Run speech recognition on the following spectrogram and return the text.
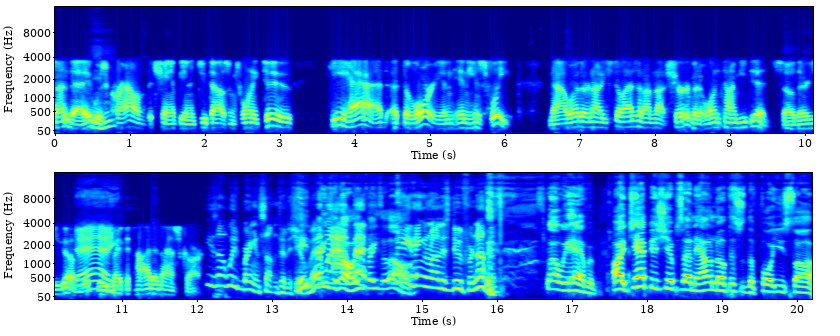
Sunday, was Mhm. crowned the champion in 2022, he had a DeLorean in his fleet. Now, whether or not he still has it, I'm not sure, but at one time he did. So there you go. Yeah, we make a tie to NASCAR. He's always bringing something to the show, He man. brings it all. He brings it We all. ain't hanging around this dude for nothing. That's why we have him. All right, Championship Sunday. I don't know if this is the four you saw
